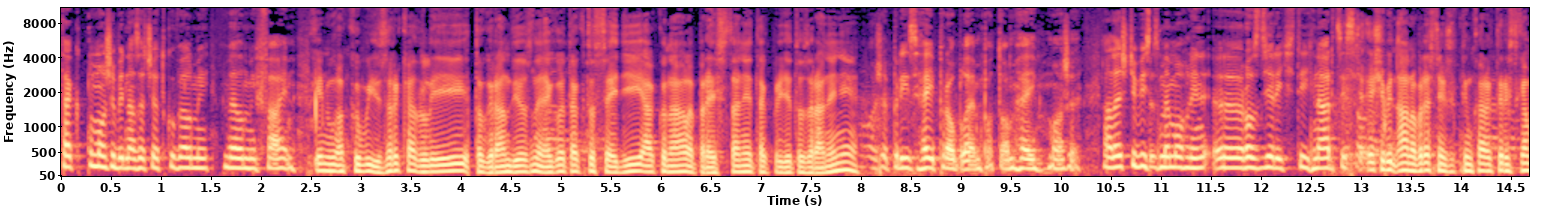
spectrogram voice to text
tak to môže byť na začiatku veľmi, veľmi fajn. Keď mu akoby zrkadlí to grandiózne ego, tak to sedí ako náhle prestane, tak príde to zranenie? Môže prísť, hej, problém potom, hej, môže. Ale ešte by sme mohli e, rozdeliť tých narcisov. Ešte, ešte by, áno, presne k tým charakteristikám,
